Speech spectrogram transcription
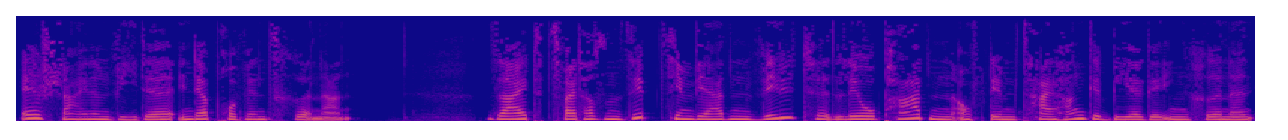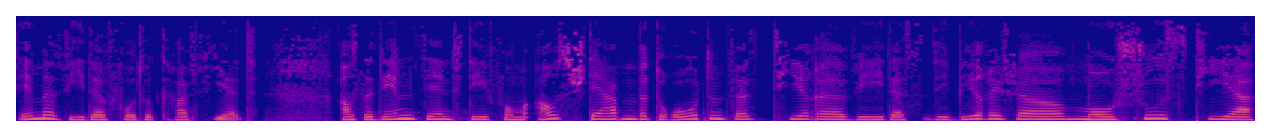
erscheinen wieder in der Provinz Henan. Seit 2017 werden wilde Leoparden auf dem Taihang-Gebirge in Henan immer wieder fotografiert. Außerdem sind die vom Aussterben bedrohten Wildtiere wie das sibirische Moschustier,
